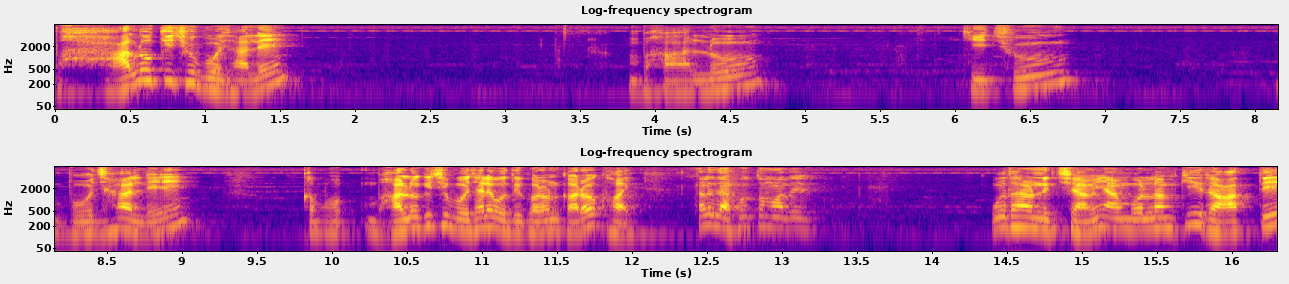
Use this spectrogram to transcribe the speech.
ভালো কিছু বোঝালে ভালো কিছু বোঝালে ভালো কিছু বোঝালে অধিকরণ কারক হয়। তাহলে দেখো তোমাদের উদাহরণ নিচ্ছি আমি। আমি বললাম কি, রাতে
